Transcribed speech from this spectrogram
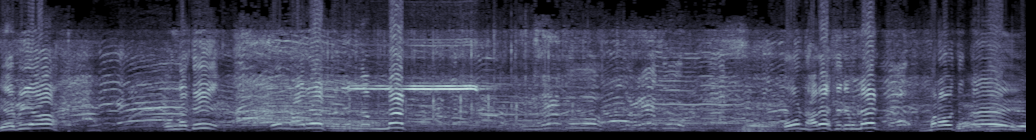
ये भी आ। उन्नति। ओ नरेश रिमलेट ओ बनाओ चलते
